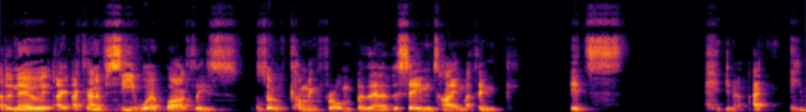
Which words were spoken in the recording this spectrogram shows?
I don't know, I, I kind of see where Barclay's sort of coming from, but then at the same time, I think it's you know I, he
